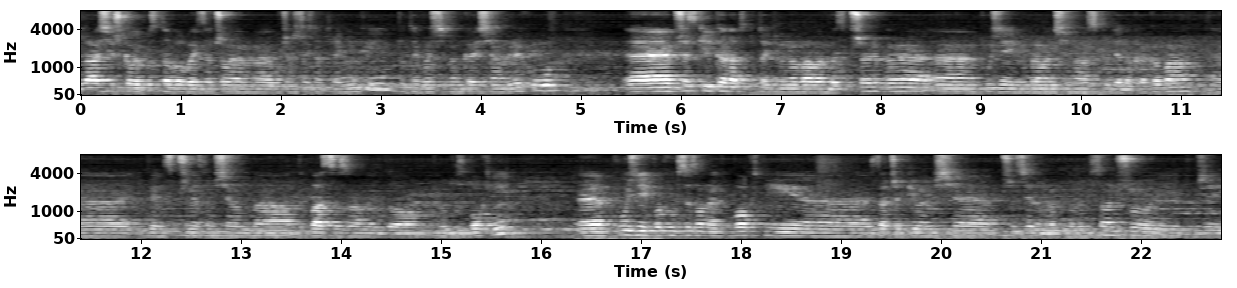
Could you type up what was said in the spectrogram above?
klasie szkoły podstawowej zacząłem e, uczęszczać na treningi, tutaj właśnie w MKS-ie Angrychów. E, Przez kilka lat tutaj trenowałem bez przerwy, e, później wybrałem się na studia do Krakowa, e, więc przeniosłem się na dwa sezony do klubu z Bochni. E, Później po dwóch sezonach w Bochni e, zaczepiłem się przez jeden rok w Nowym Sączu i później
